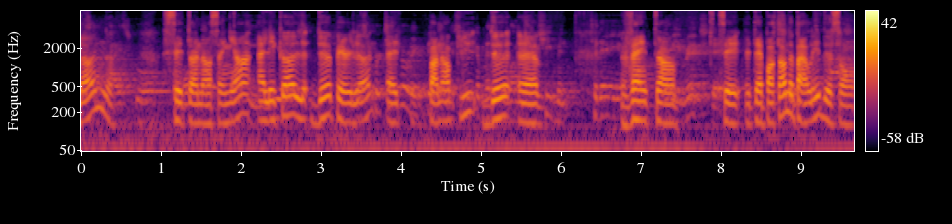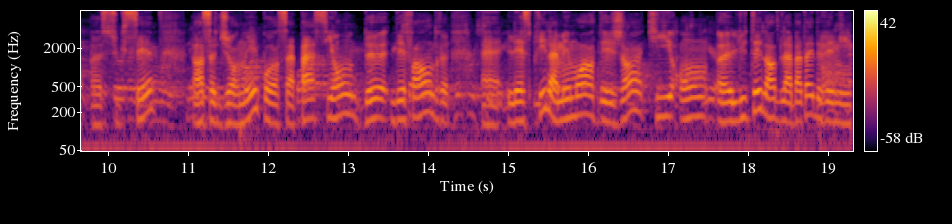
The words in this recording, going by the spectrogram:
Lunn. C'est un enseignant à l'école de Perry euh, pendant plus de 20 euh, ans. C'est important de parler de son succès en cette journée pour sa passion de défendre euh, l'esprit, la mémoire des gens qui ont euh, lutté lors de la bataille de Vimy.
